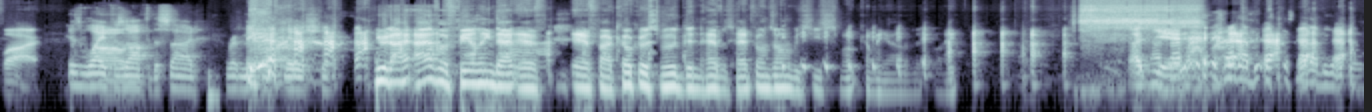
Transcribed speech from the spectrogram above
far. His wife is Um, off to the side. Red makeup kid and shit. Dude, I, I have a feeling that if if uh, Cocoasmooth didn't have his headphones on, we'd see smoke coming out of it. Like, I It's not- can't. it's not that it's not that big of a deal.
